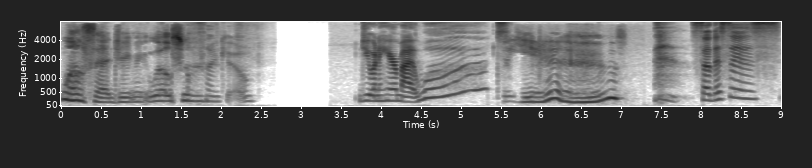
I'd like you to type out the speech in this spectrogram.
well said, Jamie. Wilson. said. Thank you. Do you want to hear my what? Yes. So, this is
